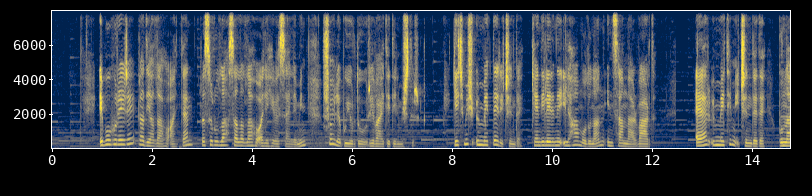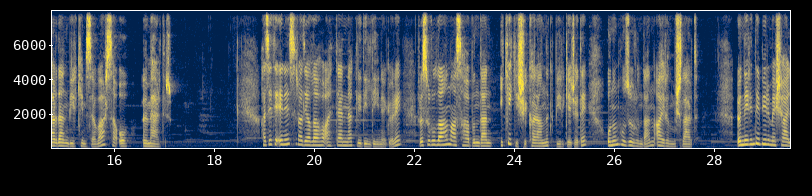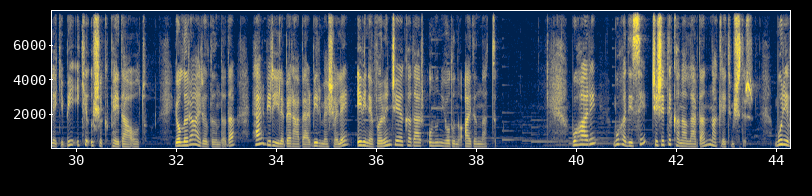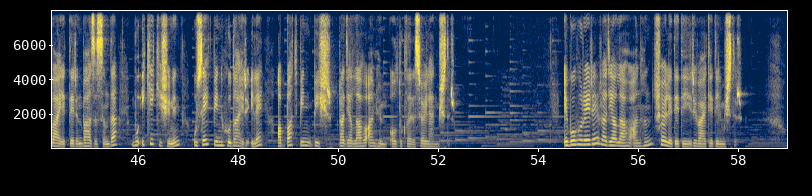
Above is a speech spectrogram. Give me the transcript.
Ebu Hureyre radıyallahu anh'ten Resulullah sallallahu aleyhi ve sellemin şöyle buyurduğu rivayet edilmiştir. Geçmiş ümmetler içinde kendilerine ilham olunan insanlar vardı. Eğer ümmetim içinde de bunlardan bir kimse varsa o Ömer'dir. Hz. Enes radıyallahu anh'ten nakledildiğine göre Resulullah'ın ashabından iki kişi karanlık bir gecede onun huzurundan ayrılmışlardı. Önlerinde bir meşale gibi iki ışık peyda oldu. Yolları ayrıldığında da her biriyle beraber bir meşale evine varıncaya kadar onun yolunu aydınlattı. Buhari bu hadisi çeşitli kanallardan nakletmiştir. Bu rivayetlerin bazısında bu iki kişinin Useyd bin Hudayr ile Abbad bin Bişr radıyallahu anhüm oldukları söylenmiştir. Ebu Hureyre radıyallahu anh'ın şöyle dediği rivayet edilmiştir.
